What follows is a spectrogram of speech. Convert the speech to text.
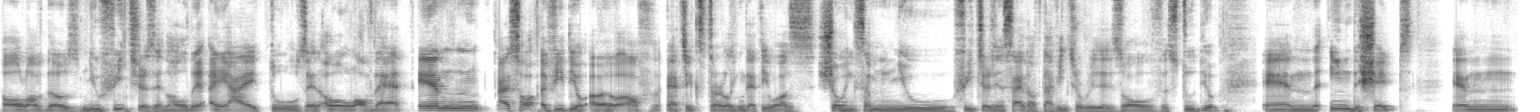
all of those new features and all the AI tools and all of that. And I saw a video of Patrick Sterling that he was showing some new features inside of DaVinci Resolve Studio and in the shapes and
